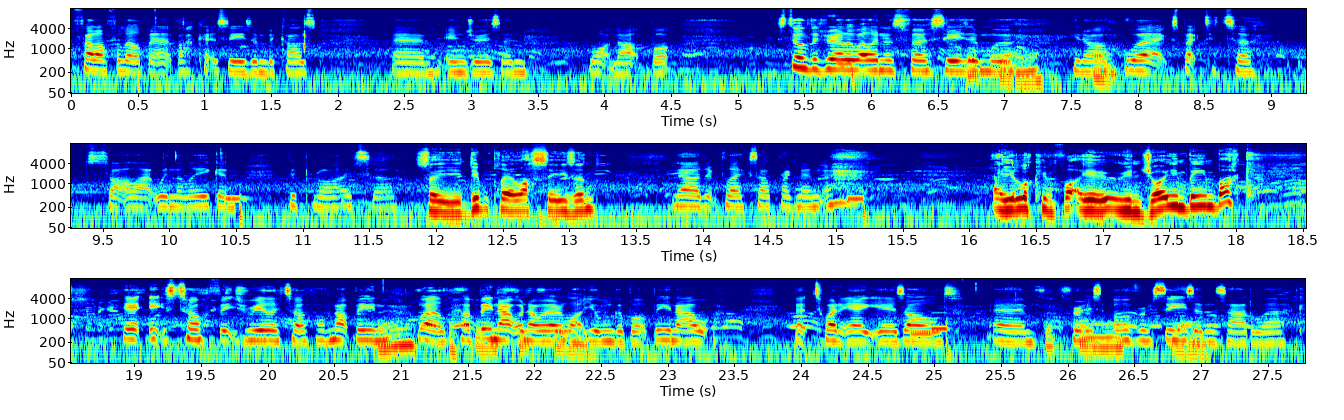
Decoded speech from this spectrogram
fell off a little bit back at the season because um, injuries and whatnot. But still did really well in his first season. We, you know, were expected to sort of like win the league and be promoted. So So you didn't play last season. no, I didn't play because I was pregnant. Are you looking for? Are you enjoying being back? It, it's tough. It's really tough. I've not been well. I've been out when I was a lot younger, but being out at 28 years old um, for a, over a season is hard work.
